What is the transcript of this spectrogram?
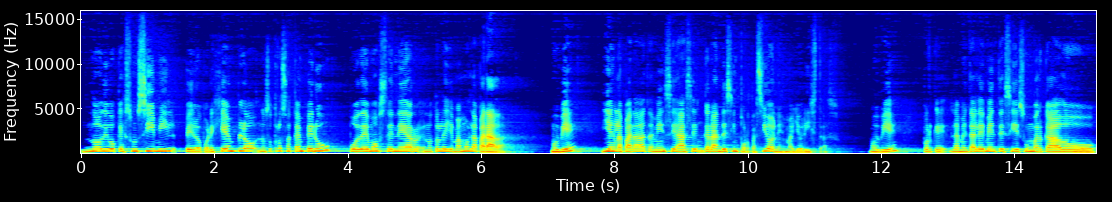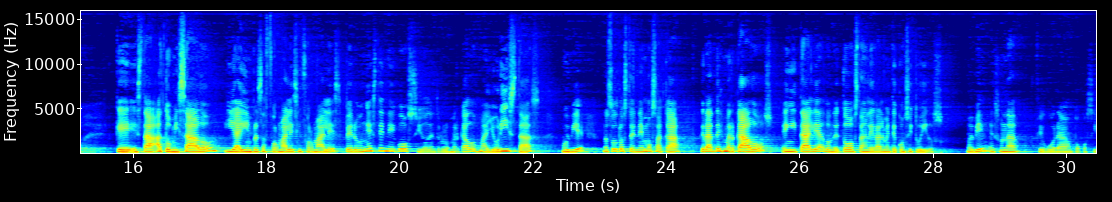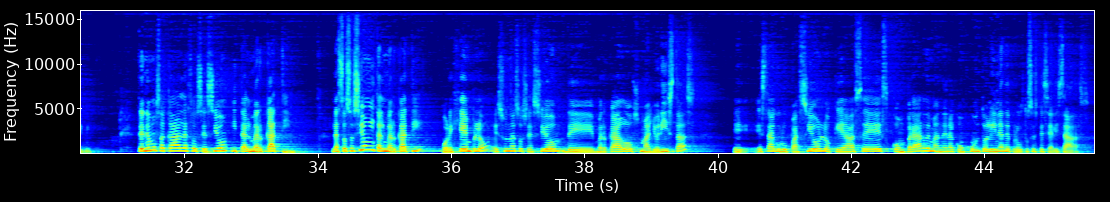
no digo que es un símil, pero por ejemplo, nosotros acá en Perú podemos tener, nosotros le llamamos la parada. Muy bien y en la parada también se hacen grandes importaciones mayoristas. Muy bien, porque lamentablemente sí es un mercado que está atomizado y hay empresas formales e informales, pero en este negocio, dentro de los mercados mayoristas, muy bien, nosotros tenemos acá grandes mercados en Italia donde todos están legalmente constituidos. Muy bien, es una figura un poco civil. Tenemos acá la asociación Italmercati. La asociación Italmercati por ejemplo, es una asociación de mercados mayoristas. Eh, esta agrupación lo que hace es comprar de manera conjunta líneas de productos especializadas.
